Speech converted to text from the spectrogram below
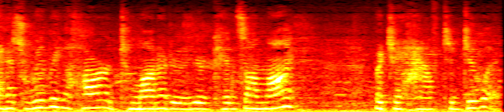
and it's really hard to monitor your kids online, but you have to do it.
